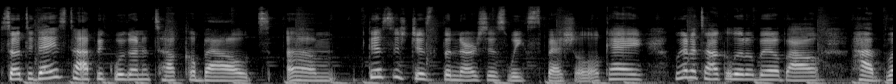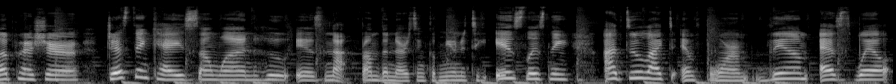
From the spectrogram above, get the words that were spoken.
so today's topic we're going to talk about um, this is just the Nurses Week special, okay? We're going to talk a little bit about high blood pressure, just in case someone who is not from the nursing community is listening. I do like to inform them as well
